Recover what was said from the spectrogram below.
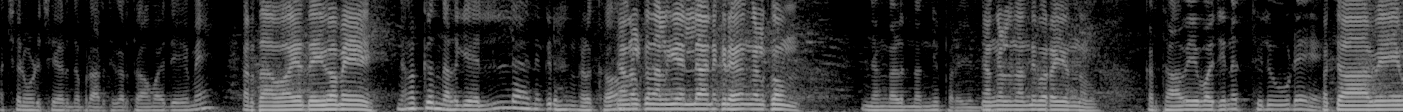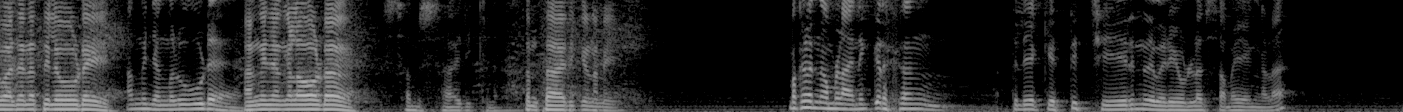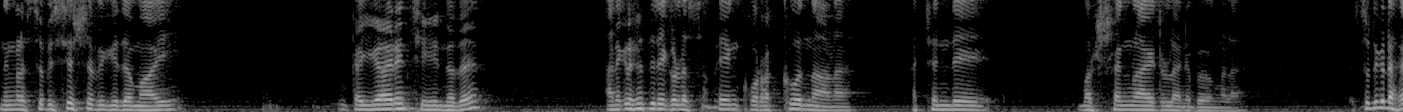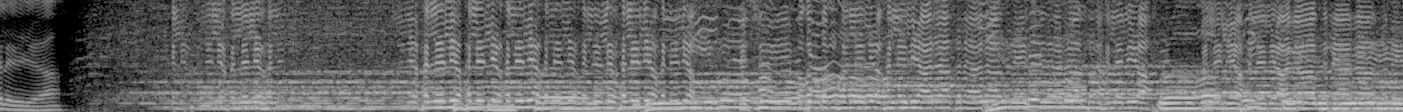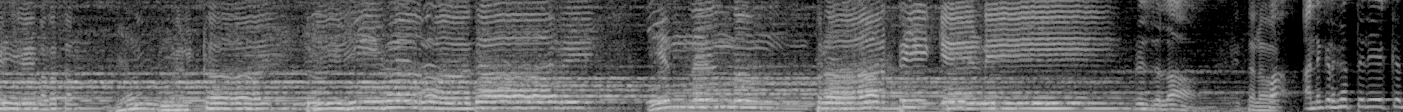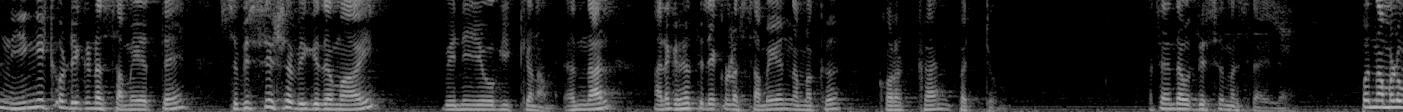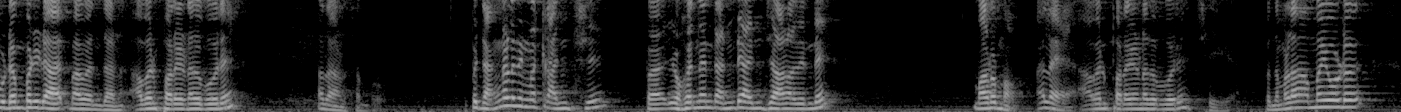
അച്ഛനോട് ചേർന്ന് പ്രാർത്ഥികർത്താവായ ദൈവമേ കർത്താവായ ദൈവമേ ഞങ്ങൾക്ക് നൽകിയ എല്ലാ അനുഗ്രഹങ്ങൾക്കും ഞങ്ങൾക്ക് നൽകിയ എല്ലാ അനുഗ്രഹങ്ങൾക്കും ഞങ്ങൾ നന്ദി പറയുന്നു. ഞങ്ങൾ നന്ദി പറയുന്നു. കർത്താവെ വചനത്തിലൂടെ കർത്താവേ വചനത്തിലൂടെ അങ്ങ് ഞങ്ങളോട് അങ്ങ് ഞങ്ങളോട് സംസാരിക്കണം. സംസാരിക്കണമേ. മക്കളെ നമ്മൾ അനുഗ്രഹത്തിലേക്ക് എത്തിച്ചേരുന്നത് വരെയുള്ള സമയങ്ങൾ നിങ്ങൾ സുവിശേഷ വിഹിതമായി കൈകാര്യം ചെയ്യുന്നത് അനുഗ്രഹത്തിലേക്കുള്ള സമയം കുറക്കുമെന്നാണ് അച്ഛന്റെ വർഷങ്ങളായിട്ടുള്ള അനുഭവങ്ങൾ ശ്രുതികട ആരാധന ആരാധന ആരാധന ആരാധന ആരാധന ആരാധന ആരാധന ഞങ്ങൾക്കായി ദൈവമാതാവേ, എന്നെന്നും പ്രാർത്ഥിക്കണേ. അനുഗ്രഹത്തിലേക്ക് നീങ്ങിക്കൊണ്ടിരിക്കുന്ന സമയത്തെ സുവിശേഷ വിഹിതമായി വിനിയോഗിക്കണം. എന്നാൽ അനുഗ്രഹത്തിലേക്കുള്ള സമയം നമുക്ക് കുറയ്ക്കാൻ പറ്റും. അച്ഛൻ എന്താ ഉദ്ദേശം മനസ്സിലായില്ലേ? ഇപ്പം നമ്മൾ ഉടമ്പടിയുടെ ആത്മാവ് എന്താണ്? അവൻ പറയണത് പോലെ അതാണ് സംഭവം. ഇപ്പം ഞങ്ങൾ നിങ്ങൾക്ക് അഞ്ച് ഇപ്പം യോഹന്നൻ രണ്ട് അഞ്ചാണ് അതിന്റെ മർമ്മം അല്ലേ? അവൻ പറയണത് പോലെ ചെയ്യുക അപ്പം നമ്മൾ അമ്മയോട്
